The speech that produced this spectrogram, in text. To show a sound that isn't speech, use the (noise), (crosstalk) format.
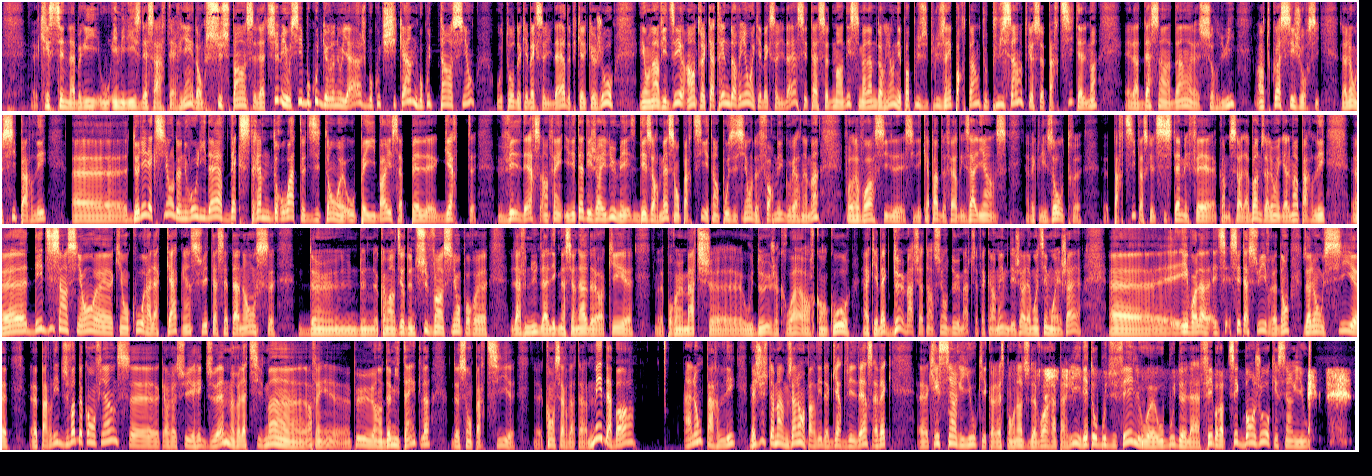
Christine Labrie ou Émilie Dessart-Terrien. Donc, suspense là-dessus, mais aussi beaucoup de grenouillage, beaucoup de chicanes, beaucoup de tensions autour de Québec solidaire depuis quelques jours. Et on a envie de dire, entre Catherine Dorion et Québec solidaire, c'est à se demander si Mme Dorion n'est pas plus, plus importante ou puissante que ce parti, tellement elle a d'ascendant euh, sur lui, en tout cas ces jours-ci. Nous allons aussi parler euh, de l'élection d'un nouveau leader d'extrême droite, dit-on, euh, aux Pays-Bas. Il s'appelle Gert Wilders. Enfin, il était déjà élu, mais désormais, son parti est en position de former le gouvernement. Il faudra voir s'il est capable de faire des alliances avec les autres euh, partis, parce que le système est fait comme ça là-bas. Nous allons également parler des dissensions qui ont cours à la CAQ hein, suite à cette annonce d'une d'une subvention pour l'avenue de la Ligue nationale de hockey pour un match euh, ou deux, je crois, hors concours à Québec. Deux matchs, attention, deux matchs, ça fait quand même déjà la moitié moins cher. Euh, et voilà, c'est à suivre. Donc, nous allons aussi euh, parler du vote de confiance qu'a reçu Éric Duhem, relativement, enfin, un peu en demi-teinte de son parti conservateur. Mais d'abord, Allons parler, mais justement, nous allons parler de Gerd Wilders avec Christian Rioux, qui est correspondant du Devoir à Paris. Il est au bout du fil ou au bout de la fibre optique. Bonjour, Christian Rioux.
